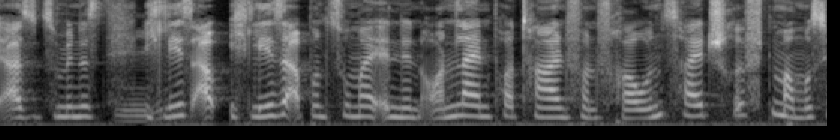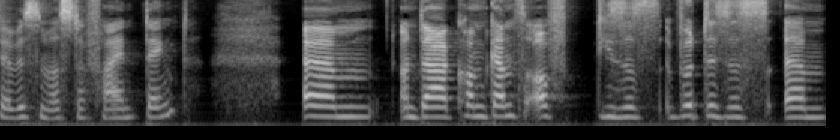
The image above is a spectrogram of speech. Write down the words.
also zumindest, Mhm. ich lese ab, ich lese ab und zu mal in den Online-Portalen von Frauenzeitschriften. Man muss ja wissen, was der Feind denkt. Ähm, und da kommt ganz oft dieses, wird dieses ähm,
